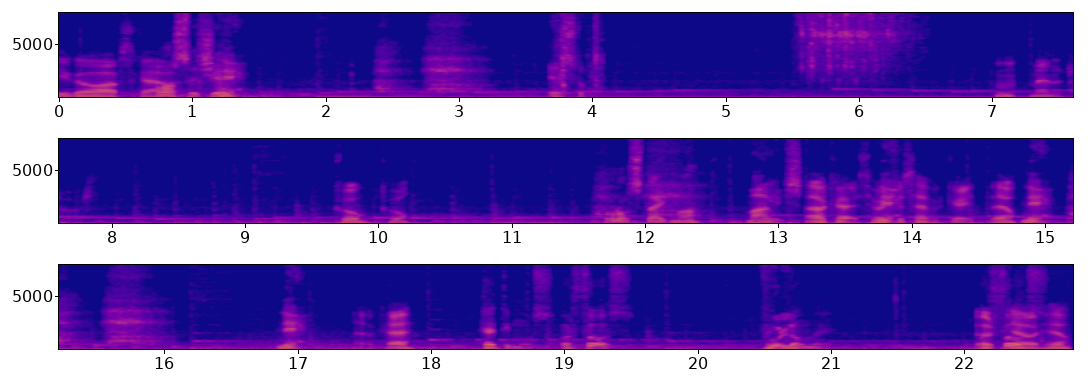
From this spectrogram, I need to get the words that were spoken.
You go off scout. Πρόσεχε. Έστω. Hmm, minotaurs. Cool, cool. Πρόσταγμα. Μάλιστα. Okay, so we Ναι. just have a gate there. Ναι. Ναι. Okay. Έτοιμος. Ορθώς. Βούλομαι. Go Ορθώς. downhill.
